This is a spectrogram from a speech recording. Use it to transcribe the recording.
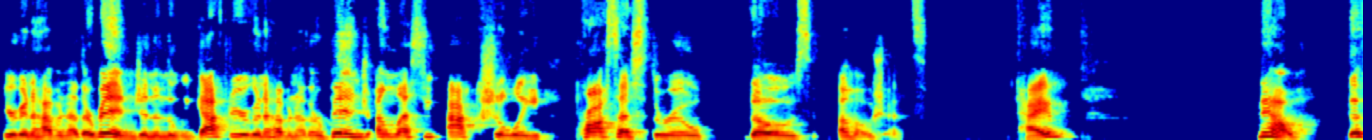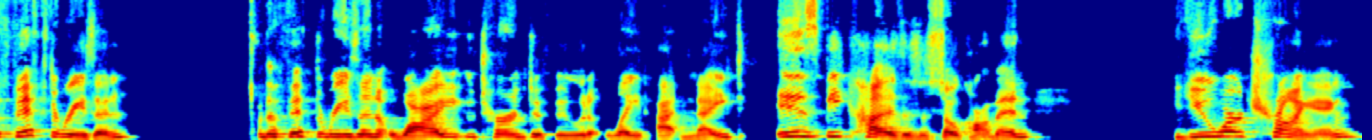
you're going to have another binge. And then the week after, you're going to have another binge unless you actually process through those emotions. Okay. Now, the fifth reason, the fifth reason why you turn to food late at night is because this is so common. You are trying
